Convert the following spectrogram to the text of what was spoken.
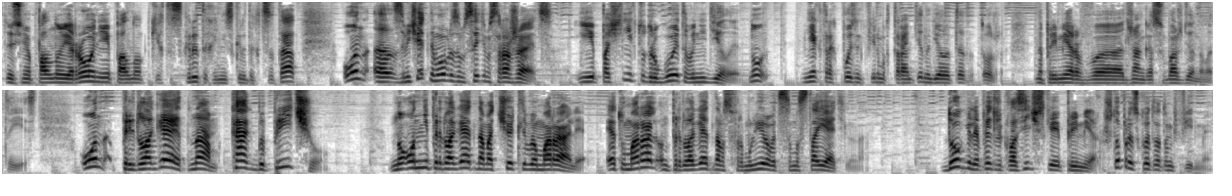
то есть у него полно иронии, полно каких-то скрытых и нескрытых цитат, он э, замечательным образом с этим сражается. И почти никто другой этого не делает. Ну, в некоторых поздних фильмах Тарантино делает это тоже. Например, в «Джанго освобожденном» это есть. Он предлагает нам как бы притчу, но он не предлагает нам отчетливой морали. Эту мораль он предлагает нам сформулировать самостоятельно. Догвиль, опять же, классический пример. Что происходит в этом фильме?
